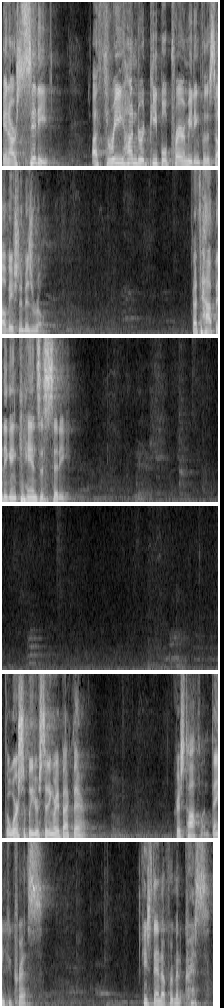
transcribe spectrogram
In our city, a 300 people prayer meeting for the salvation of Israel. That's happening in Kansas City. The worship leader is sitting right back there. Chris Tofflin. Thank you, Chris. Can you stand up for a minute, Chris?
